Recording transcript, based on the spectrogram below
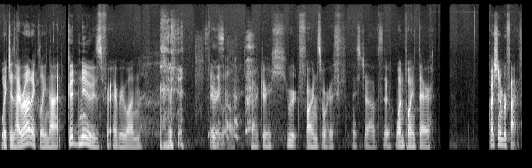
which is ironically not good news for everyone. Very well. Dr. Hubert Farnsworth. Nice job. So, one point there. Question number five.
